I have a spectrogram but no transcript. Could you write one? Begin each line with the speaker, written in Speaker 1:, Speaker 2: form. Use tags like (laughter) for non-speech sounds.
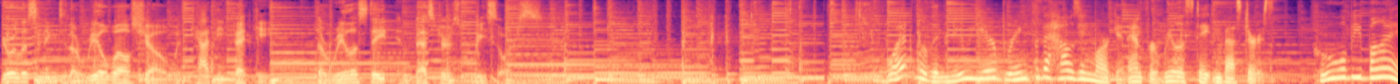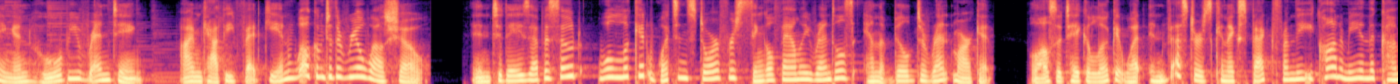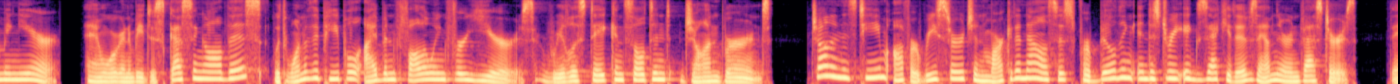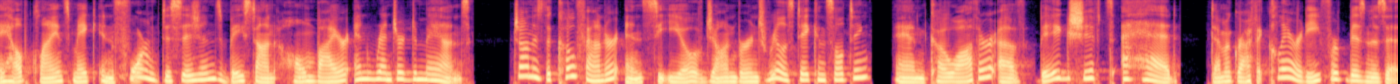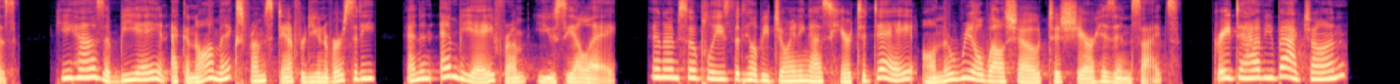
Speaker 1: You're listening to The Real Wealth Show with Kathy Fettke, the real estate investor's resource.
Speaker 2: What will the new year bring for the housing market and for real estate investors? Who will be buying and who will be renting? I'm Kathy Fettke, and welcome to The Real Wealth Show. In today's episode, we'll look at what's in store for single family rentals and the build to rent market. We'll also take a look at what investors can expect from the economy in the coming year. And we're going to be discussing all this with one of the people I've been following for years, real estate consultant John Burns. John and his team offer research and market analysis for building industry executives and their investors. They help clients make informed decisions based on home buyer and renter demands. John is the co founder and CEO of John Burns Real Estate Consulting and co author of Big Shifts Ahead Demographic Clarity for Businesses. He has a BA in economics from Stanford University and an MBA from UCLA. And I'm so pleased that he'll be joining us here today on The Real Wealth Show to share his insights. Great to have you back, John.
